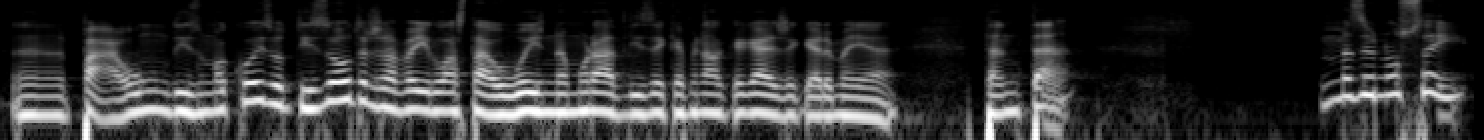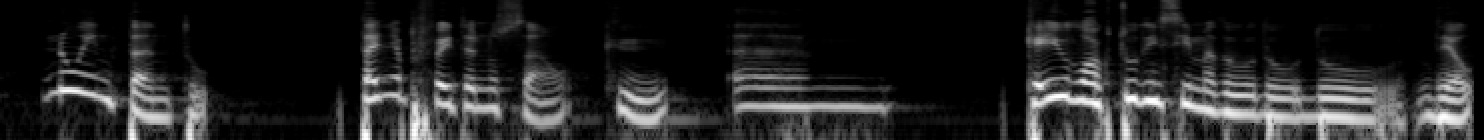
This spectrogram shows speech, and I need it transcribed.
Uh, pá, um diz uma coisa, outro diz outra, já veio, lá está, o ex-namorado dizer que afinal que a gaja que era meia tantã. Mas eu não sei. No entanto, tenho a perfeita noção que um, caiu logo tudo em cima do, do, do, dele.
